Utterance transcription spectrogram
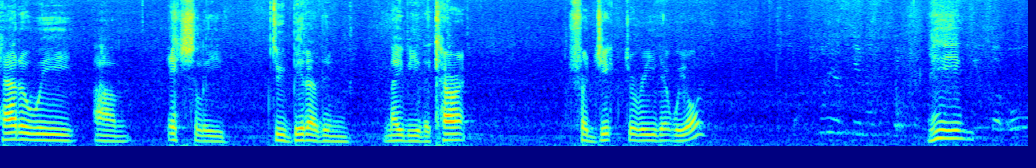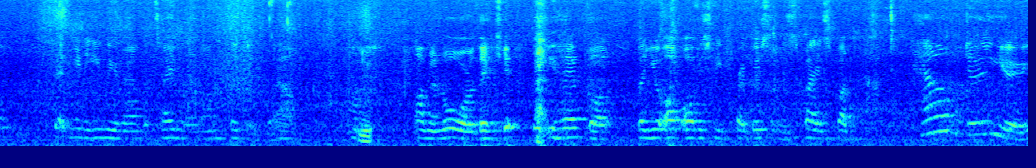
how do we um, actually do better than maybe the current trajectory that we are. Yeah, yeah. You've got all that many iwi around the table, and I'm thinking, wow, yeah. I'm in awe that you, that you have got, but you're obviously progressing in space. But how do you?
